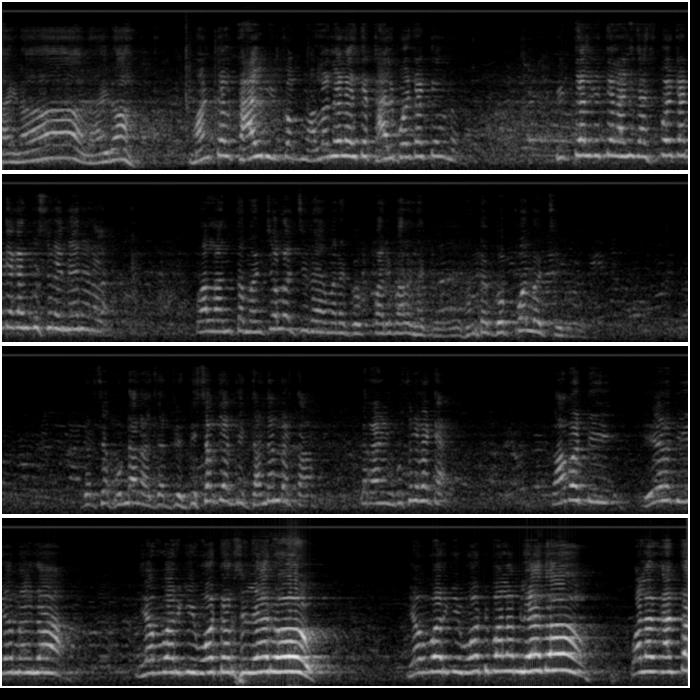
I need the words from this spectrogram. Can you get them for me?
నాయనా నాయనా. మంటలు కాలి ఇంకొక నెల అయితే కాలిపోయేటట్టే ఉన్నారు పిట్టెలు గిట్టెలు అన్ని చచ్చిపోయేటట్టే కనిపిస్తున్నాయి మే నెల. వాళ్ళంత మంచి వాళ్ళు వచ్చిరా మనకు పరిపాలనకు? అంత గొప్ప వాళ్ళు వచ్చిర్రు. జరసేపు ఉండాలి? డిస్టర్బ్ చేయకు నీకు దండం పెడతా. ఇక్కడ ఆయన కూర్చుని పెట్టా కాబట్టి ఏది ఏమైనా ఎవరికి ఓటర్స్ లేరు. ఎవరికి ఓటు బలం లేదు. వాళ్ళకంతా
